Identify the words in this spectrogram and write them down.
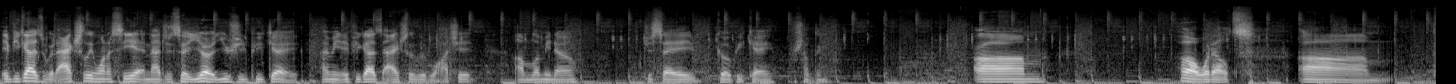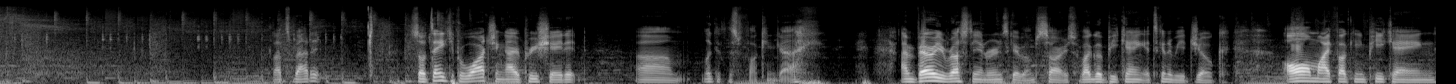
If you guys would actually want to see it and not just say, yeah, you should PK. I mean, if you guys actually would watch it, um, let me know. Just say, go PK or something. Um. Oh, what else? Um. That's about it. So thank you for watching. I appreciate it. Um, look at this fucking guy. I'm very rusty in RuneScape. I'm sorry. So if I go PKing, it's gonna be a joke. All my fucking PKing,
